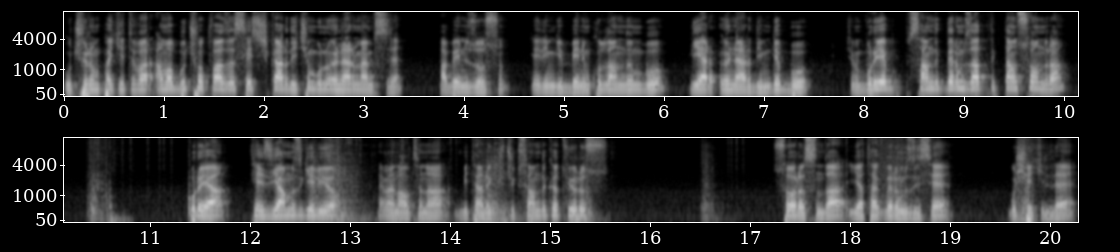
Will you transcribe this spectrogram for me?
uçurum paketi var ama bu çok fazla ses çıkardığı için bunu önermem size. Haberiniz olsun. Dediğim gibi benim kullandığım bu. Diğer önerdiğim de bu. Şimdi buraya sandıklarımızı attıktan sonra buraya tezgahımız geliyor. Hemen altına bir tane küçük sandık atıyoruz. Sonrasında yataklarımız ise bu şekilde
